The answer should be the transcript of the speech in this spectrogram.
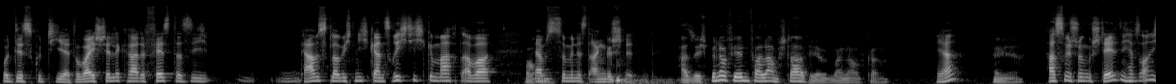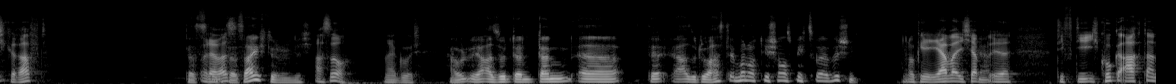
und diskutiert. Wobei ich stelle gerade fest, dass sie, wir haben es, glaube ich, nicht ganz richtig gemacht, aber Warum? wir haben es zumindest angeschnitten. Also, ich bin auf jeden Fall am Start hier mit meiner Aufgabe. Ja? Ja, ja. Hast du mir schon gestellt und ich habe es auch nicht gerafft? Das, Oder was? das sage ich dir noch nicht. Ach so, na gut. Ja, also dann, dann äh, also du hast immer noch die Chance, mich zu erwischen. Okay, ja, weil ich habe, Ja. äh, die, die, ich gucke achtern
